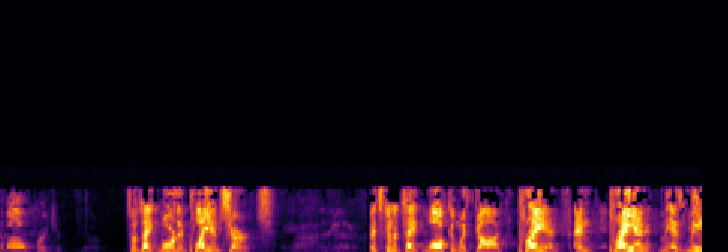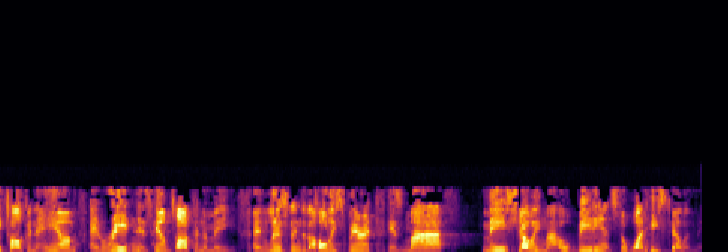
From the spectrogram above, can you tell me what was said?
Come on, preacher. It's going to take more than playing church. It's going to take walking with God, praying, and praying as me talking to Him, and reading is Him talking to me, and listening to the Holy Spirit is my me showing my obedience to what He's telling me.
